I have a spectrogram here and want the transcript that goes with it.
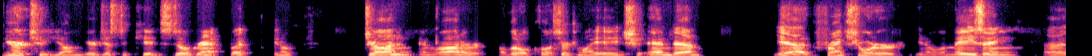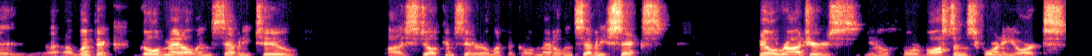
you're too young, you're just a kid still, Grant, but, you know, John and Ron are a little closer to my age. And um, yeah, Frank Shorter, you know, amazing uh, Olympic gold medal in 72. I still consider Olympic gold medal in 76. Bill Rodgers, you know, four Boston's, four New Yorks,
